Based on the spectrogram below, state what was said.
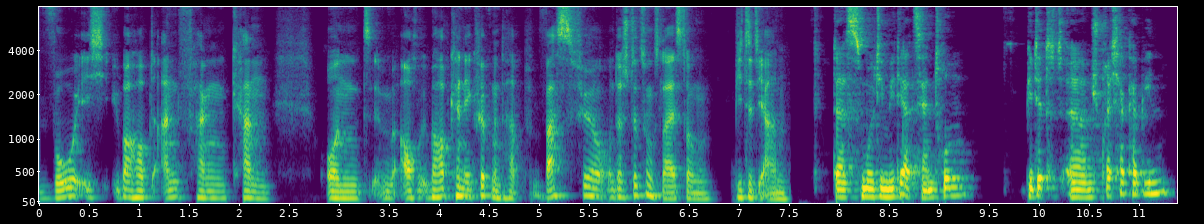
wo ich überhaupt anfangen kann, und auch überhaupt kein Equipment habe. Was für Unterstützungsleistungen bietet ihr an? Das Multimedia-Zentrum bietet ähm, Sprecherkabinen,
